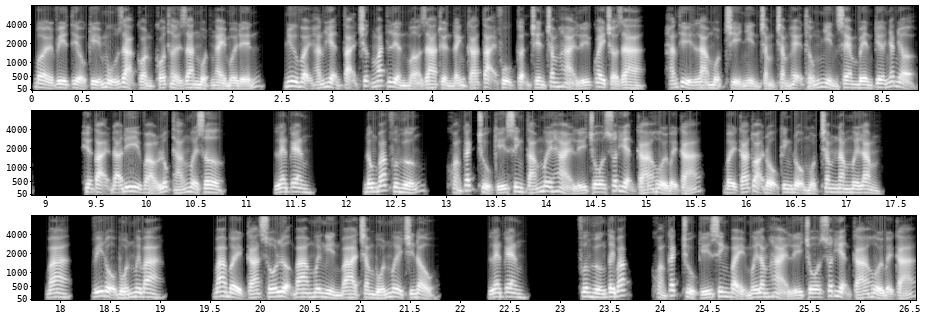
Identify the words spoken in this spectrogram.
Bởi vì tiểu kỹ mũ dạ còn có thời gian một ngày mới đến, như vậy hắn hiện tại trước mắt liền mở ra thuyền đánh cá tại phụ cận trên trăm hải lý quay trở ra, hắn thì là một chỉ nhìn chằm chằm hệ thống nhìn xem bên kia nhắc nhở. Hiện tại đã đi vào lúc tháng mười sơ. Len k e n đông bắc phương hướng, khoảng cách chủ ký sinh tám mươi hải lý chỗ xuất hiện cá hồi bảy cá bảy cá tọa độ kinh độ một trăm năm mươi lăm. Ba vĩ độ bốn mươi ba. ba bảy cá số lượng ba mươi ba trăm bốn mươi chín đầu. Len k phương hướng tây bắc khoảng cách chủ ký sinh bảy mươi lăm hải lý chỗ xuất hiện cá hồi bảy cá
